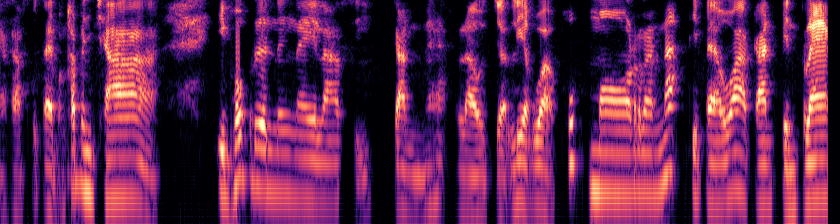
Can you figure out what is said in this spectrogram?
นะครับผู้แต่บังคับบัญชา อีกภพเรือนหนึ่งในราศี กันนะฮะเราจะเรียกว่าภพมรณะที่แปลว่าการเปลี่ยนแปลง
